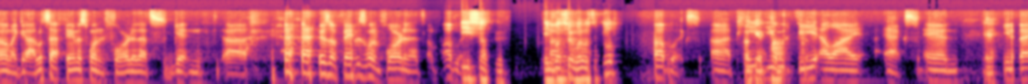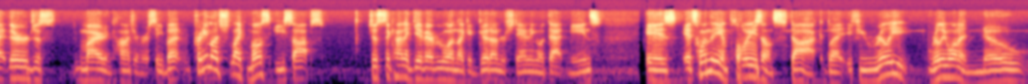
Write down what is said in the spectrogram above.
Oh my God, what's that famous one in Florida that's getting? Uh, there's a famous one in Florida that's Publix. ESOP. In what's it, what was it called? Publix. Uh, P U B L I X, and okay. you know that they're just mired in controversy. But pretty much like most ESOPs, just to kind of give everyone like a good understanding what that means, is it's when the employees own stock. But if you really, really want to know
